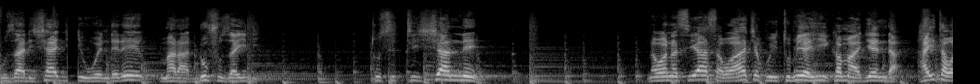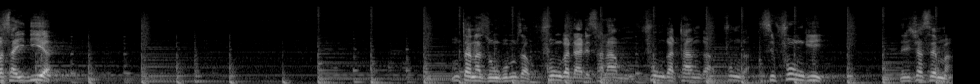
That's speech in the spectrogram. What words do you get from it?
uzalishaji uendelee maradufu zaidi, tusitishane na wanasiasa waache kuitumia hii kama ajenda, haitawasaidia. Mtu anazungumza funga Dar es Salaam, funga Tanga, funga. Sifungi, nilishasema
